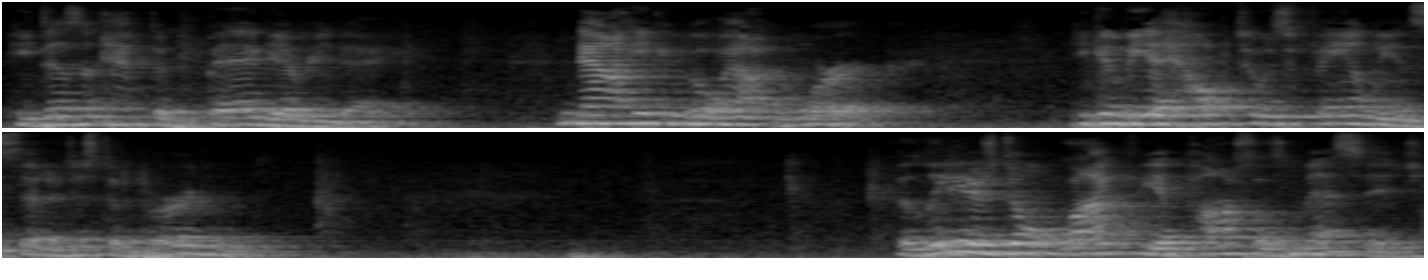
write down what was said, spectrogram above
He doesn't have to beg every day. Now he can go out and work. He can be a help to his family instead of just a burden. The leaders don't like the apostles' message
